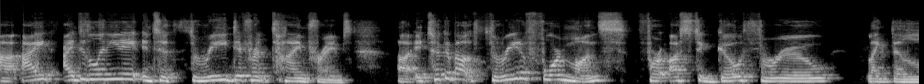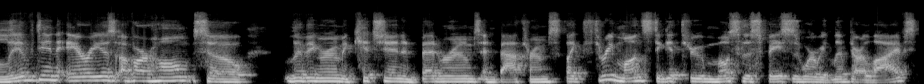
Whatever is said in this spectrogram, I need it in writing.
uh, I I delineate into three different time frames. Uh, it took about three to four months for us to go through like the lived in areas of our home. So, living room and kitchen and bedrooms and bathrooms, like three months to get through most of the spaces where we lived our lives.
